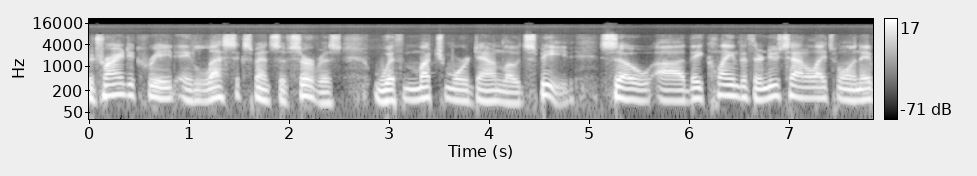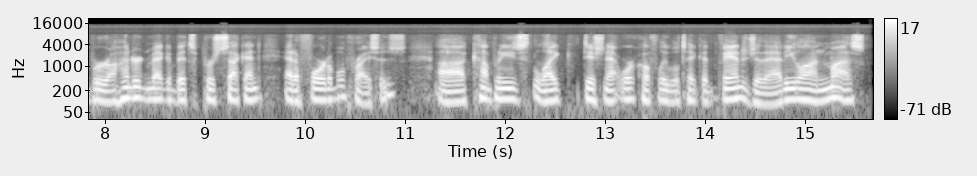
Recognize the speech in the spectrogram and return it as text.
they're trying to create a less expensive service with much more download speed. So uh, they claim that their new satellites will enable 100 megabits per second at affordable prices. Uh, companies like Dish Network hopefully will take advantage of that. Elon Musk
